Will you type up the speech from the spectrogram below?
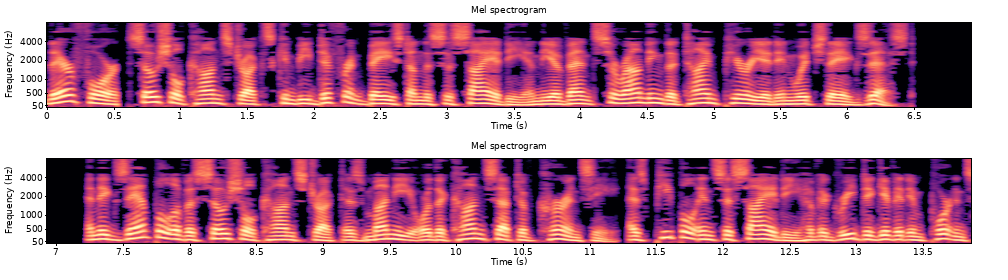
Therefore, social constructs can be different based on the society and the events surrounding the time period in which they exist. An example of a social construct is money or the concept of currency, as people in society have agreed to give it importance,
